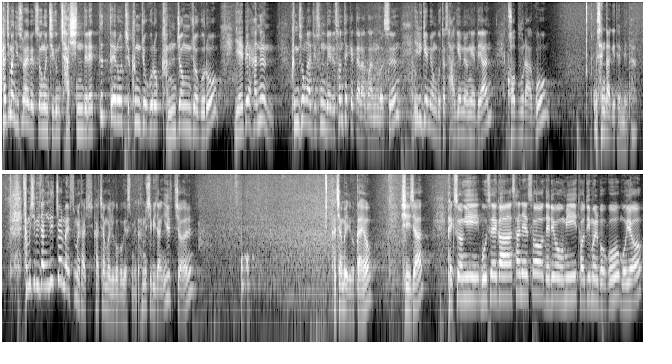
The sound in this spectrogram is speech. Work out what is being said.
하지만 이스라엘 백성은 지금 자신들의 뜻대로 즉흥적으로 감정적으로 예배하는 금송아지 숭배를 선택했다라고 하는 것은 1계명부터 4계명에 대한 거부라고 생각이 됩니다. 32장 1절 말씀을 다시 같이 한번 읽어보겠습니다. 32장 1절 같이 한번 읽을까요? 시작. 백성이 모세가 산에서 내려옴이 더딤을 보고 모여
